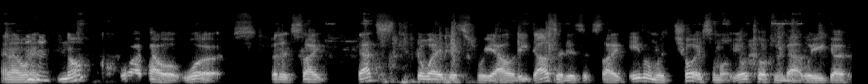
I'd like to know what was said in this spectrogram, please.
And I went, mm-hmm. not quite how it works, but it's like that's the way this reality does it. Is it's like even with choice and what you're talking about, where you go,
